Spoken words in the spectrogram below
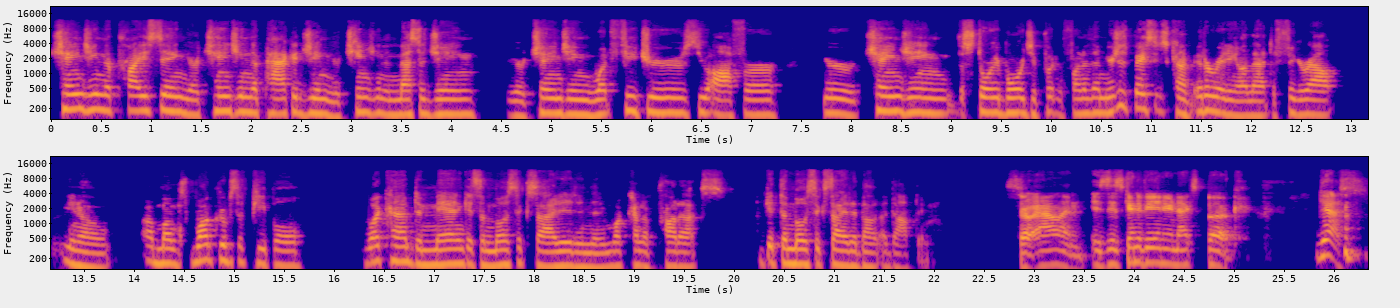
changing the pricing you're changing the packaging you're changing the messaging you're changing what features you offer you're changing the storyboards you put in front of them you're just basically just kind of iterating on that to figure out you know amongst what groups of people, what kind of demand gets them most excited, and then what kind of products get the most excited about adopting. So, Alan, is this going to be in your next book? Yes.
